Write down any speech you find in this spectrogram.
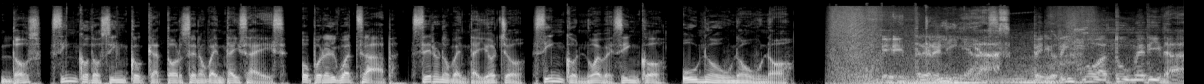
2-525-1496. O por el WhatsApp 098-595-111. Entre líneas. Periodismo a tu medida.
